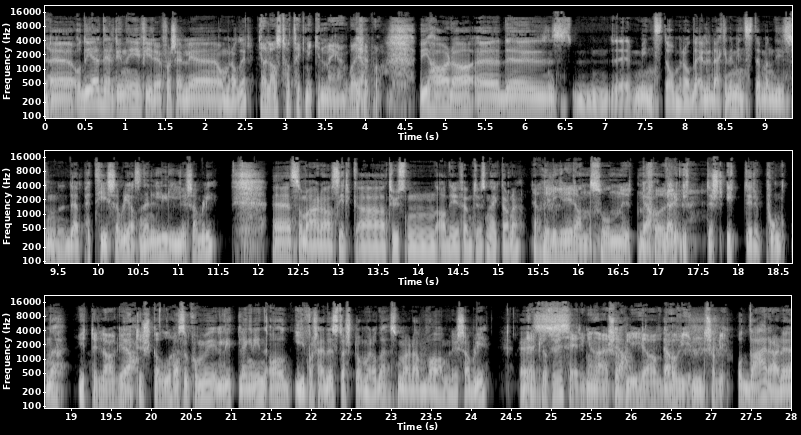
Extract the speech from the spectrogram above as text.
Eh, Og de er delt inn i fire forskjellige områder. ja, la oss ta teknikken med en gang. Bare kjør på. Vi har da uh, det minste området, eller det er ikke det minste, men de som, det er Petit Chablis, altså den lille Chablis, Uh, som er da ca. 1000 av de 5000 hektarene. Ja, De ligger i randsonen Ja, det er de ytterst, ytterpunktene. ytterlaget, Ja. ytterskallet. Og så kommer vi litt lenger inn, og i og for seg det største området, som er da vanlig Chablis, Det er klassifiseringen er Chablis Ja, av, ja. av vinen Chablis. Og der er det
